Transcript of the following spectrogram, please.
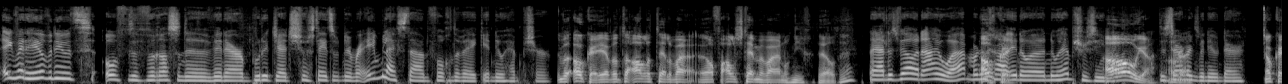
ik ben heel benieuwd of de verrassende winnaar Buttigieg nog steeds op nummer 1 blijft staan volgende week in New Hampshire. Oké, ja, want alle, tellen waren, of alle stemmen waren nog niet geteld, hè? Nou ja, dus wel in Iowa, maar nu Oké. gaan we in New Hampshire zien. Oh ja. dus daar ben ik benieuwd naar. Oké,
